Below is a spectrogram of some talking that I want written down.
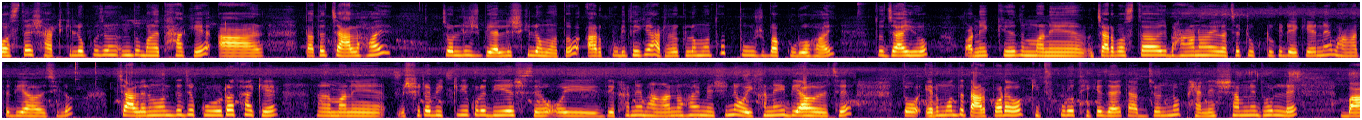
বস্তায় ষাট কিলো পর্যন্ত মানে থাকে আর তাতে চাল হয় চল্লিশ বিয়াল্লিশ কিলো মতো আর কুড়ি থেকে আঠেরো কিলো মতো তুষ বা কুড়ো হয়। তো যাই হোক, অনেক মানে চার বস্তা ভাঙানো হয়ে গেছে, টুকটুকি ডেকে এনে ভাঙাতে দেওয়া হয়েছিল। চালের মধ্যে যে কুড়োটা থাকে মানে সেটা বিক্রি করে দিয়ে এসছে, ওই যেখানে ভাঙানো হয় মেশিনে ওইখানেই দেওয়া হয়েছে। তো এর মধ্যে তারপরেও কিছু কুড়ো থেকে যায়, তার জন্য ফ্যানের সামনে ধরলে বা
